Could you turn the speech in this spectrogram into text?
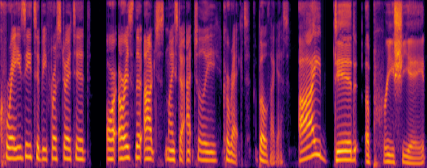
crazy to be frustrated, or or is the Archmaester actually correct? Both, I guess. I did appreciate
